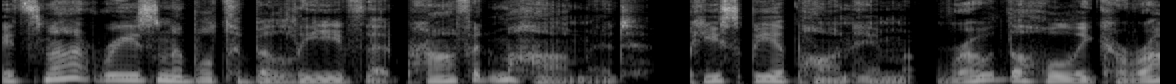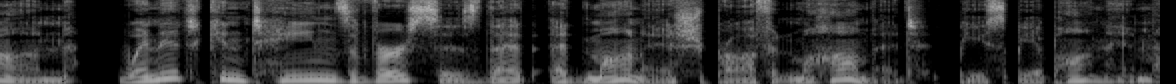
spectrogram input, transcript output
It's not reasonable to believe that Prophet Muhammad, peace be upon him, wrote the Holy Quran when it contains verses that admonish Prophet Muhammad, peace be upon him.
